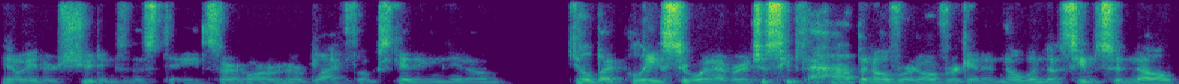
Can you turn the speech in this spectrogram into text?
you know either shootings in the states or, or or black folks getting you know killed by police or whatever. It just seems to happen over and over again, and no one seems to know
